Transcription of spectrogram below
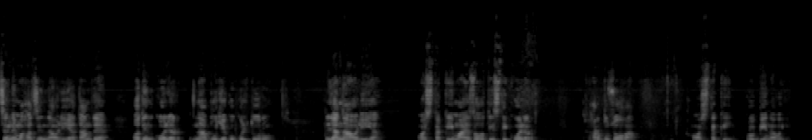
Це не магазинна олія, там де один колір на будь-яку культуру. Ляна олія ось такий має золотистий колір. Гарбузова ось такий рубіновий.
